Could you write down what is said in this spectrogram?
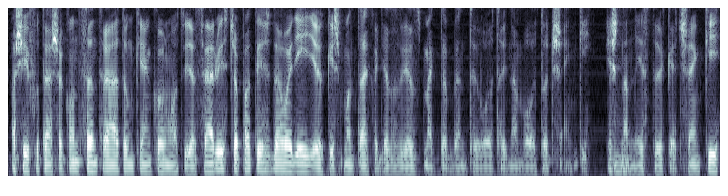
a sífutásra koncentráltunk, ilyenkor volt ugye a szervizcsapat is, de hogy így ők is mondták, hogy ez azért az megdöbbentő volt, hogy nem volt ott senki, és nem nézte őket senki.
